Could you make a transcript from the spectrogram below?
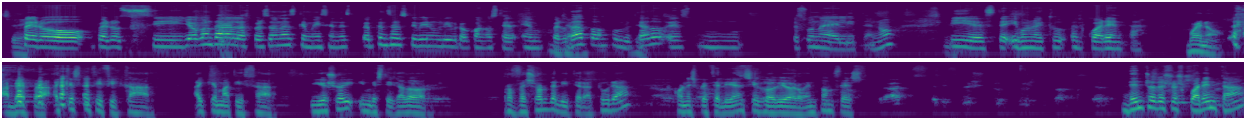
Sí. pero, pero si yo contara a las personas que me dicen, "Es- he pensado escribir un libro con los que en verdad lo han publicado, es, es una élite, ¿no? Sí. Y, este, y bueno, y tú, el 40. Bueno, a ver, pero hay que especificar, hay que matizar. Yo soy investigador, profesor de literatura con especialidad en siglo de oro. Entonces, dentro de esos 40,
